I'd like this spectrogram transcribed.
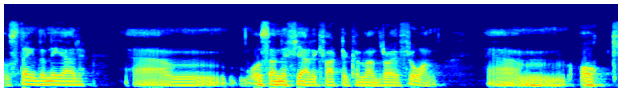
och stängde ner. Um, och sen i fjärde kvarten kunde man dra ifrån. Um, och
